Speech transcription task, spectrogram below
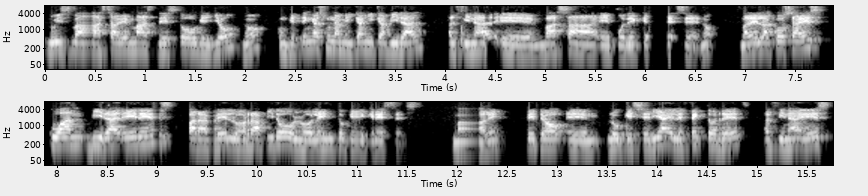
Luis va a saber más de esto que yo, ¿no? Con que tengas una mecánica viral, al final vas a poder crecer, ¿no? ¿Vale? La cosa es cuán viral eres para ver lo rápido o lo lento que creces, ¿vale? Pero eh, lo que sería el efecto red, al final es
